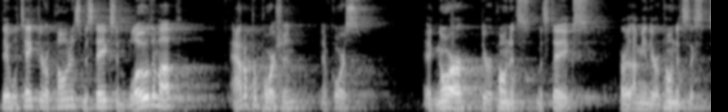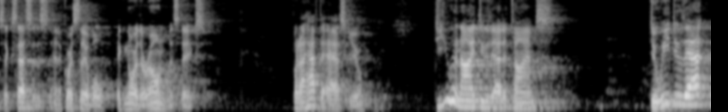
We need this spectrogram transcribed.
They will take their opponent's mistakes and blow them up out of proportion, and of course, ignore their opponent's mistakes, or I mean, their opponent's successes, and of course, they will ignore their own mistakes. But I have to ask you do you and I do that at times? Do we do that?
